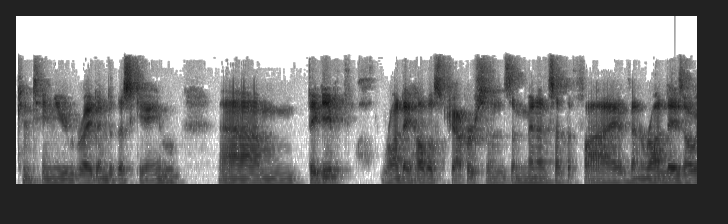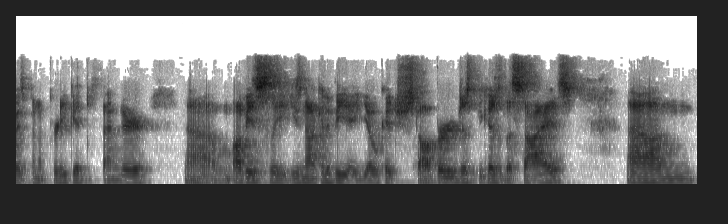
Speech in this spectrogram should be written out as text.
continued right into this game. Um, they gave Rondae Hollis Jefferson some minutes at the five, and Rondae's always been a pretty good defender. Um, obviously, he's not going to be a Jokic stopper just because of the size. Um,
